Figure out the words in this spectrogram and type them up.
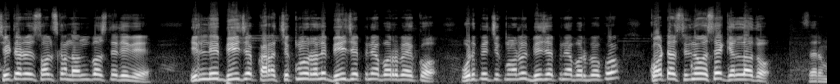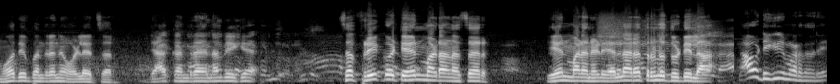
ಸೀಟರ್ ಸೋಲ್ಸ್ಕೊಂಡು ಅನುಭವಿಸ್ತಾ ಇದ್ದೀವಿ ಇಲ್ಲಿ ಬಿ ಜೆ ಪಿ ಕರ ಚಿಕ್ಕಮೂರಲ್ಲಿ ಬಿ ಜೆ ಪಿನೇ ಬರಬೇಕು. ಉಡುಪಿ ಚಿಕ್ಕಮೂರಲ್ಲಿ ಬಿ ಜೆ ಪಿನೇ ಬರಬೇಕು. ಕೋಟೆ ಶ್ರೀನಿವಾಸೇ ಗೆಲ್ಲೋದು. ಸರ್ ಮೋದಿ ಬಂದ್ರೇನೆ ಒಳ್ಳೇದು ಸರ್. ಯಾಕಂದ್ರೆ ನಮಗೆ ಸರ್ ಫ್ರೀ ಕೊಟ್ಟು ಏನು ಮಾಡೋಣ ಸರ್? ಏನು ಮಾಡೋಣ ಹೇಳಿ? ಎಲ್ಲರ ಹತ್ರನೂ ದುಡ್ಡಿಲ್ಲ. ನಾವು ಡಿಗ್ರಿ ಮಾಡಿದವ್ರಿ.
